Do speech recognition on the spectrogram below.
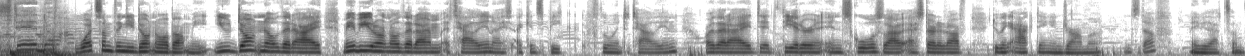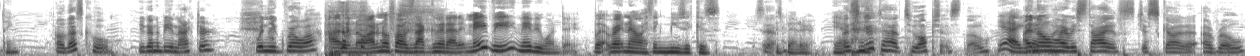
What's something you don't know about me? You don't know that I, maybe you don't know that I'm Italian, I, I can speak fluent Italian, or that I did theater in, in school, so I, I started off doing acting and drama and stuff. Maybe that's something. Oh, that's cool. You're gonna be an actor when you grow up. I don't know. I don't know if I was that good at it. Maybe, maybe one day. But right now, I think music is Yeah. is better. Yeah, It's good to have two options, though. yeah. I know. Harry Styles just got a, a role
